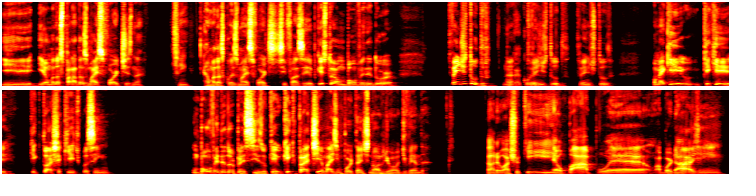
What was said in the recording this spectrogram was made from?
E, e, é uma das paradas mais fortes, né? Sim. É uma das coisas mais fortes de se fazer, porque se tu é um bom vendedor, tu vende tudo, né? Qualquer coisa. Tu vende tudo, tu vende tudo. Como é que. O que que, que, que tu acha que, tipo assim. Um bom vendedor precisa? O que, o que, que pra ti é mais importante na hora de, uma, de venda? Cara, eu acho que. É o papo, é abordagem.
